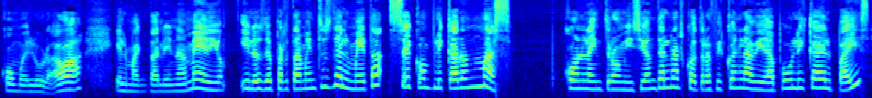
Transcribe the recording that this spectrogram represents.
como el Urabá, el Magdalena Medio y los departamentos del Meta, se complicaron más con la intromisión del narcotráfico en la vida pública del país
